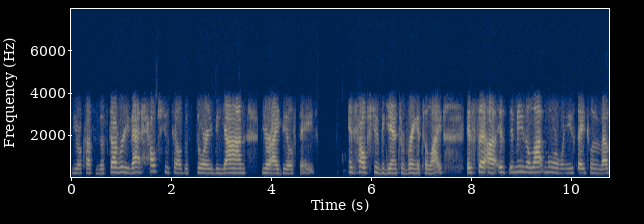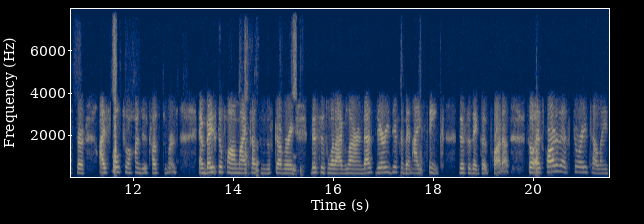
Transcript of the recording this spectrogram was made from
your customer discovery. That helps you tell the story beyond your ideal stage. It helps you begin to bring it to life. It's, uh, it, it means a lot more when you say to an investor, I spoke to 100 customers, and based upon my customer discovery, this is what I've learned. That's very different than I think this is a good product. So as part of that storytelling,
